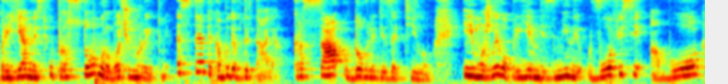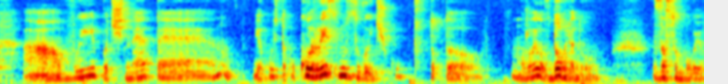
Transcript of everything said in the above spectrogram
приємність у простому робочому ритмі. Естетика буде в деталях, краса у догляді за тілом. І, можливо, приємні зміни в офісі або ви почнете ну, якусь таку корисну звичку. Тобто, можливо, в догляду за собою.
